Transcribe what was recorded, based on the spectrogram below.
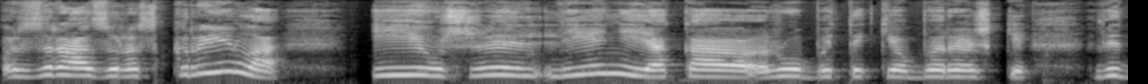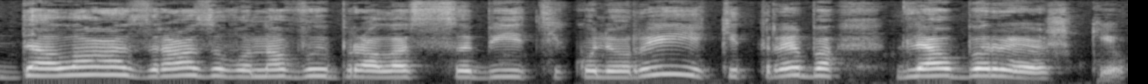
зразу розкрила. І вже Лені, яка робить такі обережки, віддала, зразу вона вибрала собі ті кольори, які треба для обережків.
